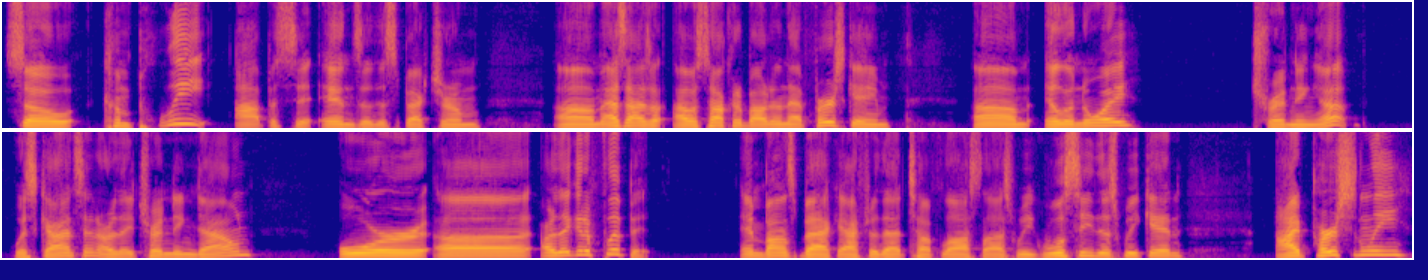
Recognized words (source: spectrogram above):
So complete opposite ends of the spectrum. Um, as I was, I was talking about in that first game, um, Illinois trending up, Wisconsin are they trending down, or uh, are they going to flip it and bounce back after that tough loss last week? We'll see this weekend. I personally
